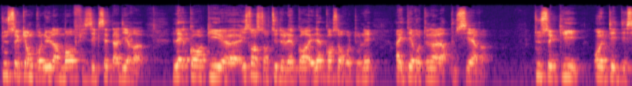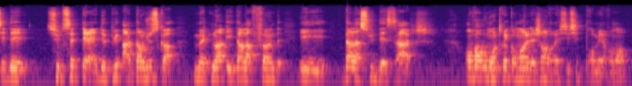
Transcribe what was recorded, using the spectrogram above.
tous ceux qui ont connu la mort physique, c'est-à-dire euh, les corps qui euh, ils sont sortis de leur corps et les corps sont retournés, a été retournés à la poussière. Tous ceux qui ont été décédés sur cette terre depuis Adam jusqu'à maintenant et dans la fin et dans la suite des âges. On va vous montrer comment les gens ressuscitent premièrement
